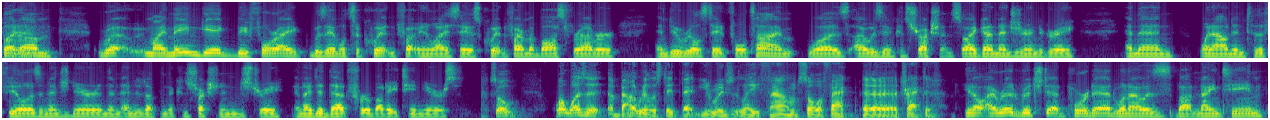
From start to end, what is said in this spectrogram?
but um, my main gig before I was able to quit and you know what I say is quit and fire my boss forever and do real estate full time was I was in construction. So I got an engineering degree and then went out into the field as an engineer and then ended up in the construction industry. And I did that for about 18 years. So, what was it about real estate that you originally found so effect, uh, attractive? You know, I read Rich Dad Poor Dad when I was about 19.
